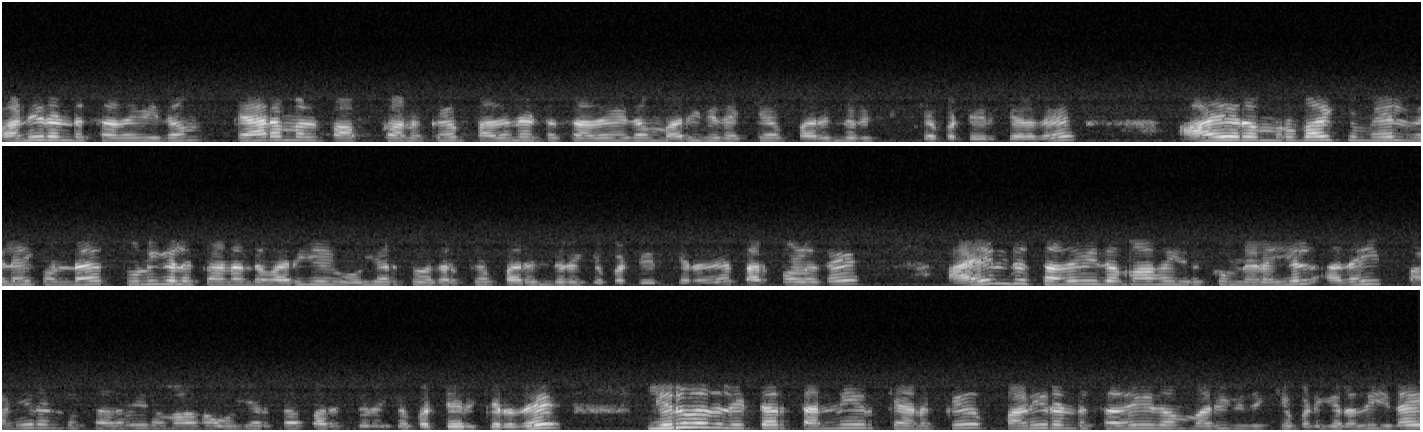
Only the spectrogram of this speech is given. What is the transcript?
பனிரெண்டு சதவீதம் கேரமல் பாப்கார்னுக்கு பதினெட்டு சதவீதம் வரி விதைக்க பரிந்துரைக்கப்பட்டிருக்கிறது. ஆயிரம் ரூபாய்க்கு மேல் விலை கொண்ட துணிகளுக்கான அந்த வரியை உயர்த்துவதற்கு பரிந்துரைக்கப்பட்டிருக்கிறது. தற்பொழுது ஐந்து சதவீதமாக இருக்கும் நிலையில் அதை பனிரெண்டு சதவீதமாக உயர்த்த பரிந்துரைக்கப்பட்டிருக்கிறது. இருபது லிட்டர் தண்ணீர் கேனுக்கு பனிரெண்டு சதவீதம் வரி விதிக்கப்படுகிறது. இதை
